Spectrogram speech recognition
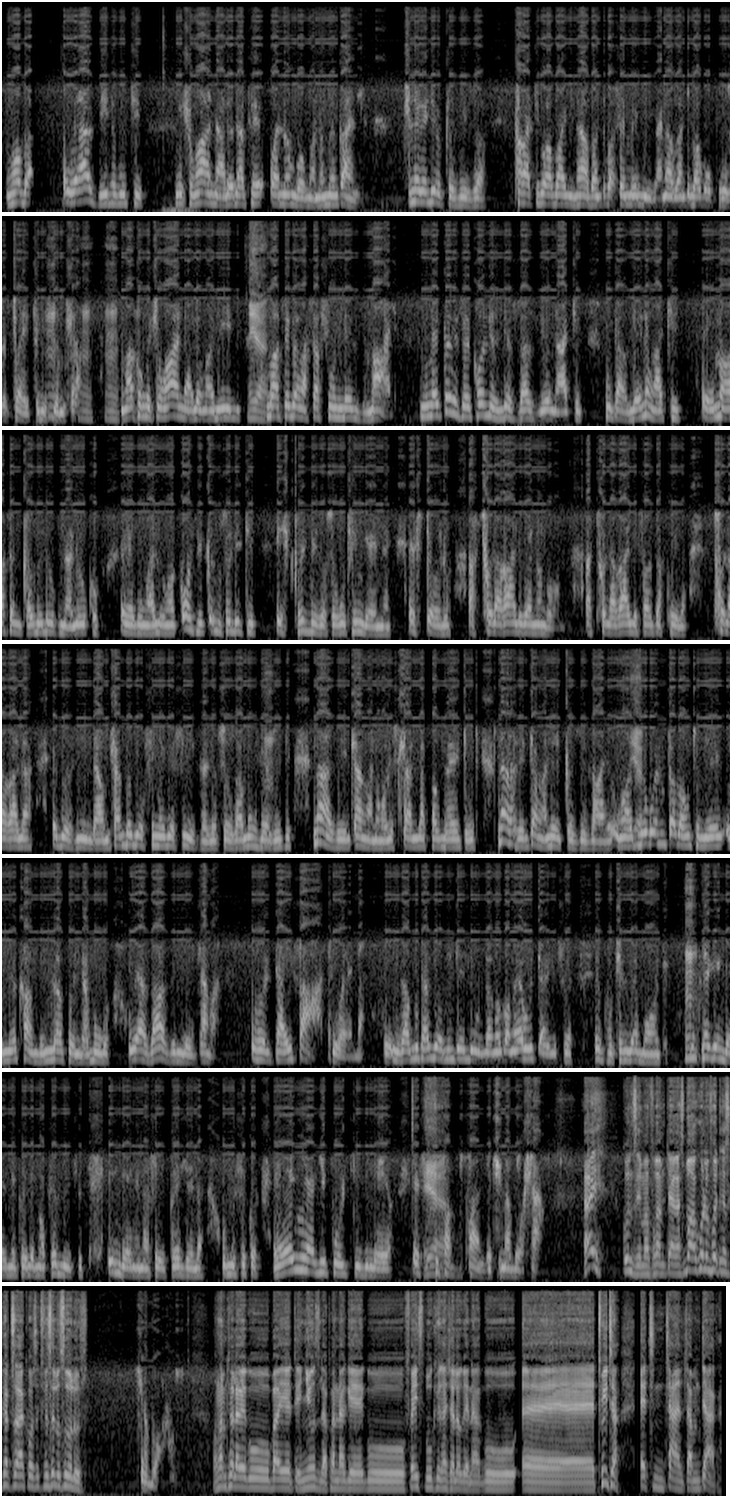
ngoba uyazini ukuthi ngisho nganalo lapha kwanongoma noma enkandla? Kufuneka liyogqizizwa phakathi kwabanye nabantu basemelika nabantu bakobhuza kuthiwa yiphilisi lomhlaba ngakho ngisho nganalo ngakini Yeah. mase bengasafuni lenza imali. Mina iqiniso ikhona izinto ezizaziyo nathi ukuthi awulena ngathi eh mase ngigxobe lokhu nalokho eh kungalunga. Kodwa iqiniso lithi isigqivizo sokuthi ingene esitolo asitholakali kwanongoma. Asitholakali eSouth Africa tholakala ekwezinye indawo. Mhlawumbe kuyofuneka siveze sozama ukuveza ukuthi nazi inhlangano ngolesihlanu lapha kubayede ukuthi nazi inhlangano ezigqizizayo ungathi Yeah. lokweni ucabanga ukuthi une- unekhamba umlapho wendabuko uyazazi le nhlangano uzolidayisathi wena? Ngizama ukuthi akuyona into elula ngoba ngeke uyidayise evuthini lemoto kufuneka ingene phela emakhemisi ingene nasezibhedlela uma sikhona enye yakipolitiki leyo esikhipha phandle thina bohla. Hayi kunzima mfoka mtaka. Sibonga kakhulu mfowethu ngesikhathi sakho. Sikufisela usuku oluhle. Siyabonga. Ungamthola ke ku bayede news lapha na ke ku Facebook kanjalo ke na ku eh Twitter @nhlanhla mtaka.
